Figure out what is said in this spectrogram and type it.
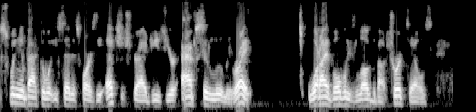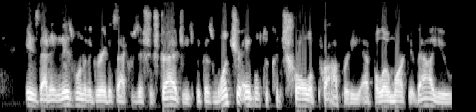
swinging back to what you said as far as the exit strategies, you're absolutely right what I've always loved about short sales is that it is one of the greatest acquisition strategies because once you're able to control a property at below market value,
